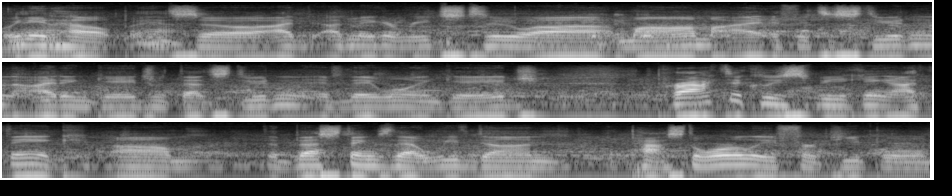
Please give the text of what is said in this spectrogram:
We need help, and so I'd, I'd make a reach to uh, mom. I, if it's a student, I'd engage with that student if they will engage. Practically speaking, I think um, the best things that we've done pastorally for people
